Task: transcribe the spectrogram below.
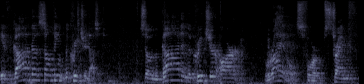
If God does something, the creature doesn't. So the God and the creature are rivals for strength,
